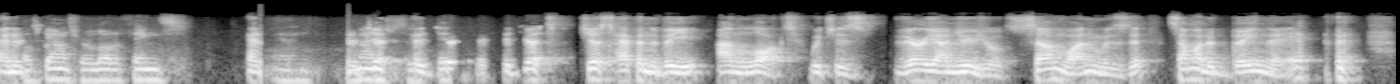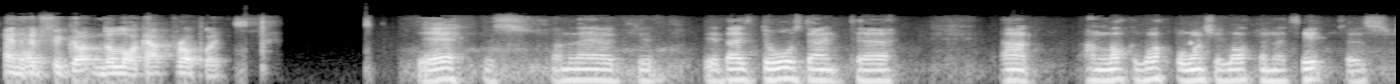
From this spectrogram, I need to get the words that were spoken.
and I was going through a lot of things. And, and it, just, it, just, it just just happened to be unlocked, which is very unusual. Someone was someone had been there and had forgotten to lock up properly yeah, I don't know. Those doors don't uh, aren't unlock a lock, but once you lock them, that's it. So it's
